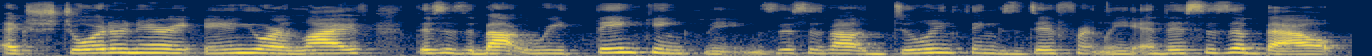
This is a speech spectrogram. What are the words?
extraordinary in your life, this is about rethinking things. This is about doing things differently. And this is about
